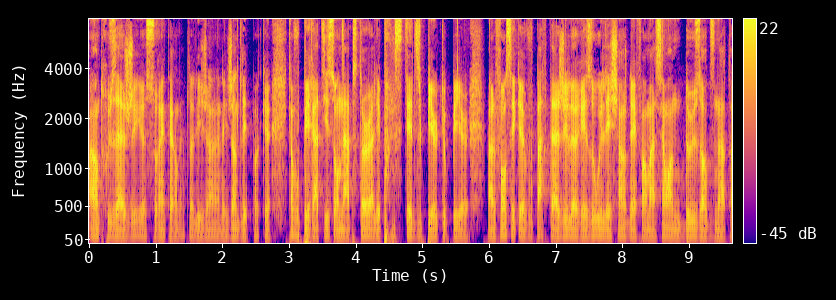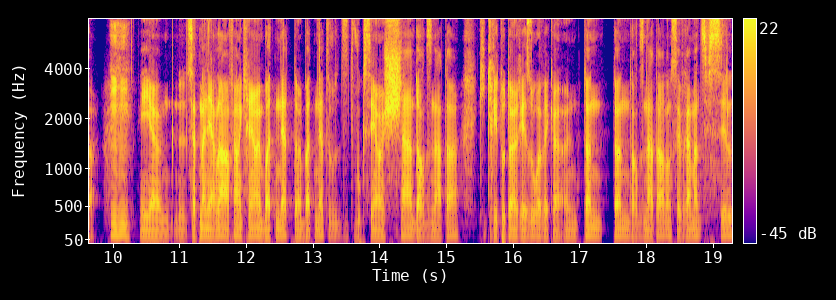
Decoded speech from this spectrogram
entre usagers euh, sur Internet. Là, les gens, les gens de l'époque, euh, quand vous piratiez sur Napster à l'époque, c'était du peer-to-peer. Dans le fond, c'est que vous partagez le réseau et l'échange d'informations entre deux ordinateurs. Mm-hmm. Et euh, de cette manière-là, en fait, en créant un botnet, un botnet, vous dites-vous que c'est un champ d'ordinateurs qui crée tout un réseau avec une tonne, tonne d'ordinateurs. Donc, c'est vraiment difficile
